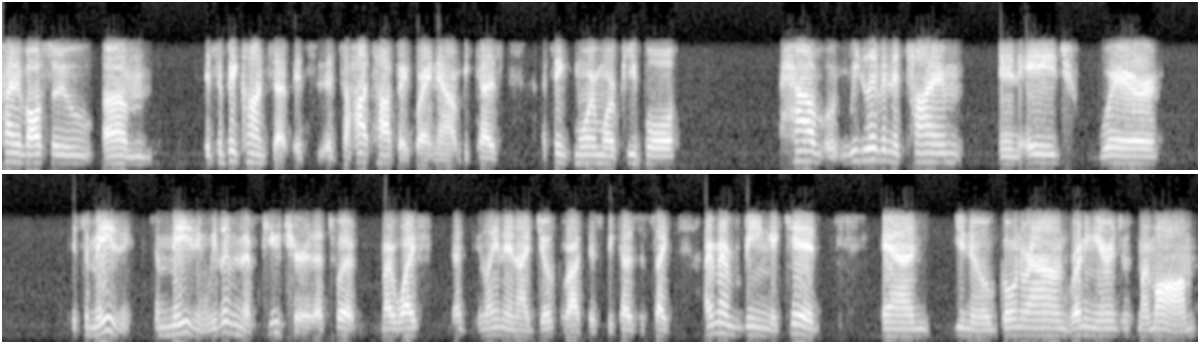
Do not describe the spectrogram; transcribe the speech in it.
kind of also um, it's a big concept. It's it's a hot topic right now because I think more and more people have we live in a time an age where it's amazing. It's amazing. We live in the future. That's what my wife Elena and I joke about this because it's like I remember being a kid and you know going around running errands with my mom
